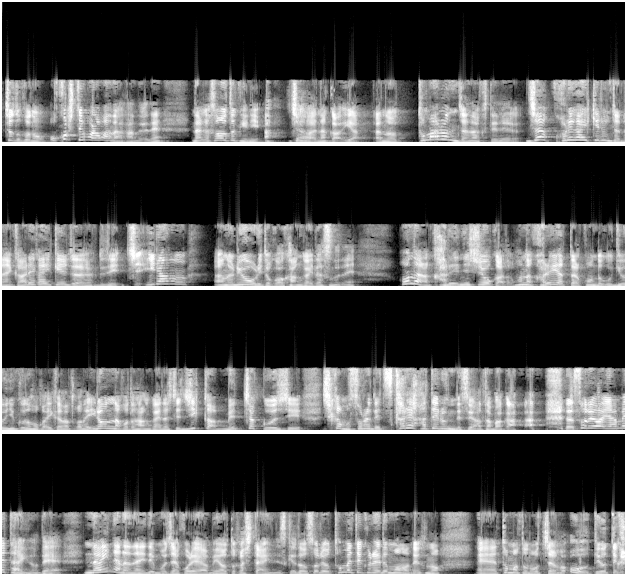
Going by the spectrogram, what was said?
ちょっとこの、起こしてもらわなあかんだよね。なんかその時に、あ、じゃあなんか、いや、あの、止まるんじゃなくてね、じゃあこれがいけるんじゃないか、あれがいけるんじゃなくて、ちいらん、あの、料理とかを考え出すのね。ほんならカレーにしようかと。ほんならカレーやったら今度牛肉の方がいいかなとかね。いろんなこと考え出して時間めっちゃ食うし、しかもそれで疲れ果てるんですよ、頭が。それはやめたいので、ないならないでもじゃあこれやめようとかしたいんですけど、それを止めてくれるもので、その、えートマトのおっちゃんが、おうって言ってく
